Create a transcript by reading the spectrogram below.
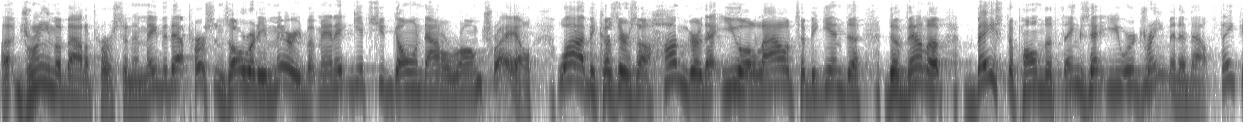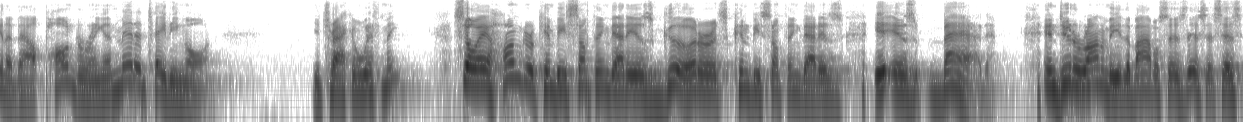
uh, dream about a person. And maybe that person's already married, but man, it gets you going down a wrong trail. Why? Because there's a hunger that you allowed to begin to develop based upon the things that you were dreaming about, thinking about, pondering, and meditating on. You tracking with me? So a hunger can be something that is good or it can be something that is, is bad. In Deuteronomy, the Bible says this it says,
